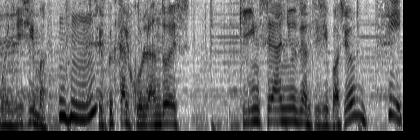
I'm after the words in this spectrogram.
Buenísima. Siempre calculando es 15 años de anticipación. Sí,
